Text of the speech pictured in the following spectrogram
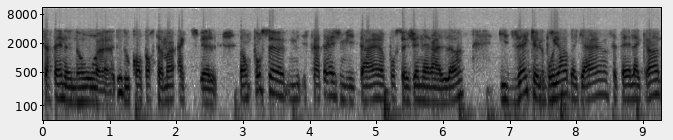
certains de nos, euh, de nos comportements actuels. Donc, pour ce stratège militaire, pour ce général-là, il disait que le brouillard de guerre, c'était la grande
